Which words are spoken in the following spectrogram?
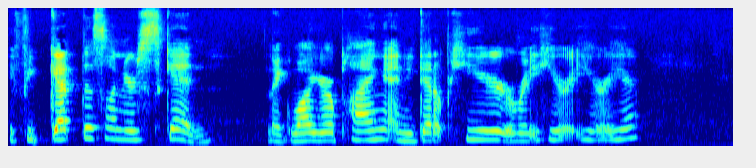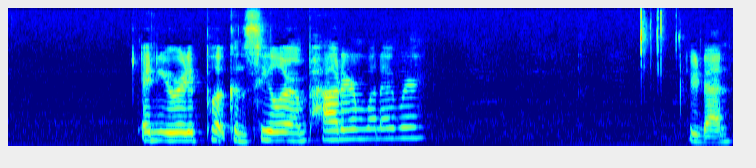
if you get this on your skin, like while you're applying it and you get up here right here, right here, right here, and you already put concealer and powder and whatever, you're done.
